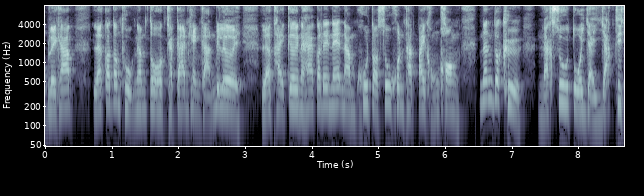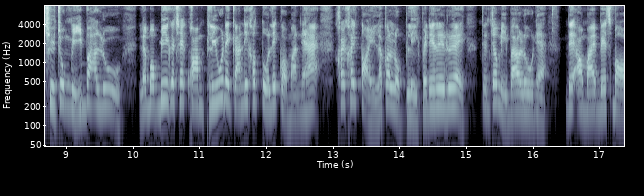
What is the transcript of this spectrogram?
บเลยครับ แล้วก็ต้องถูกนำตัวออกจากการแข่งขันไปเลย แล้วไทเกอร์นะฮะก็ได้แนะนำคู่ต่อสู้คนถัดไปของคอง นั่นก็คือนักสู้ตัวใหญ่ยักษ์ที่ชื่อเจ้าหมีบาลู และบ๊อบบี้ก็ใช้ความพลิ้วในการที่เขาตัวเล็กกว่ามันเนี่ยฮะค่อยๆ ต่อยแล้วก็หลบหลีกไปได้เรื่อยๆ จนเจ้าหมีบาลูเนี่ยได้เอาไม้เบสบอล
